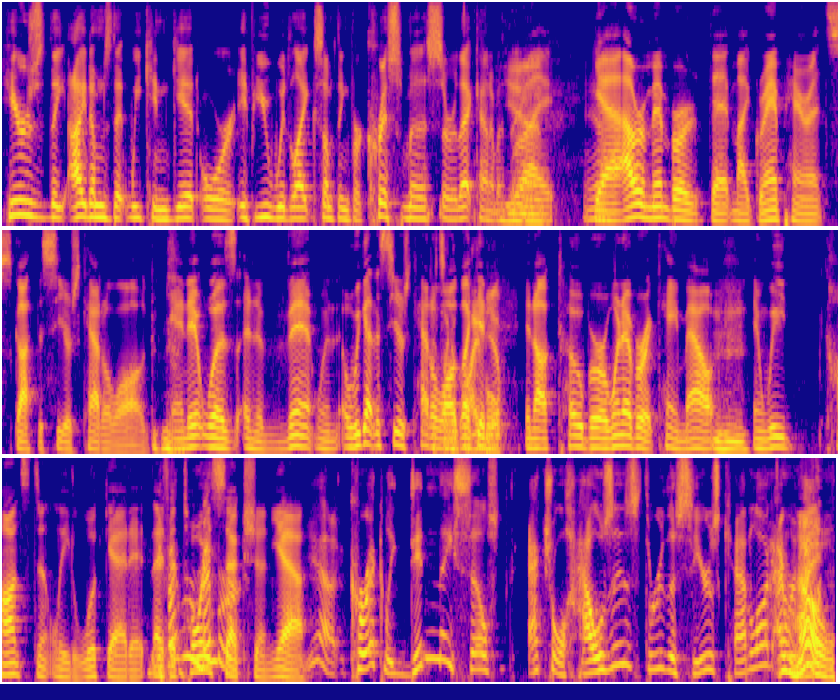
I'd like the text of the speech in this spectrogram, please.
Here's the items that we can get, or if you would like something for Christmas or that kind of a thing. Right. Yeah. I remember that my grandparents got the Sears catalog, and it was an event when oh, we got the Sears catalog like, in, in October or whenever it came out, Mhm. and we constantly look at it at If the I toy remember- section. Yeah. Yeah, correctly. Didn't they sell actual houses through the Sears catalog? I, don't remember know.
